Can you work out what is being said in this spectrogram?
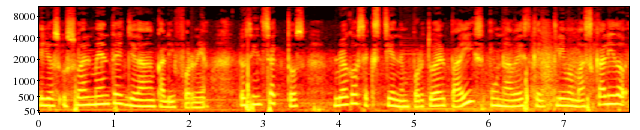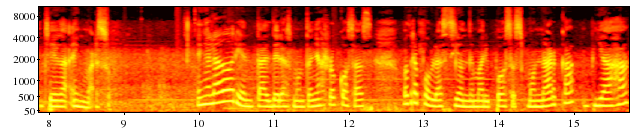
ellos usualmente llegan a California. Los insectos luego se extienden por todo el país una vez que el clima más cálido llega en marzo. En el lado oriental de las montañas rocosas, otra población de mariposas monarca viaja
